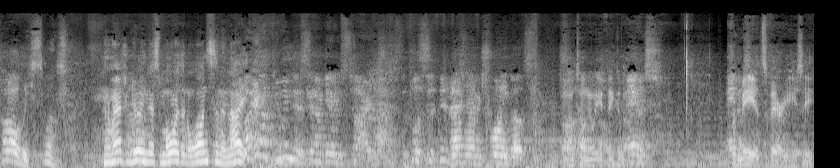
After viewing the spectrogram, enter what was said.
Holy smokes. And imagine doing this more than once in a night. not doing this and I'm getting tired. Imagine having 20 boats. Oh, tell me what you think about this. For me, it's very easy.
